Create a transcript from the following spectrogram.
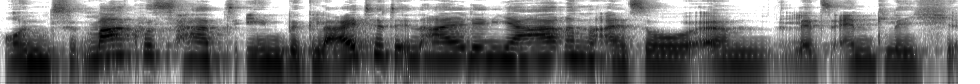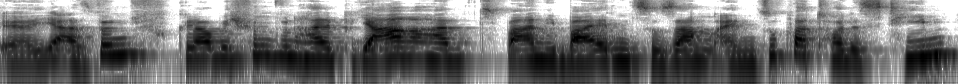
Und Markus hat ihn begleitet in all den Jahren. Also ähm, letztendlich, äh, ja, fünf, glaube ich, fünfeinhalb Jahre hat, waren die beiden zusammen ein super tolles Team.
